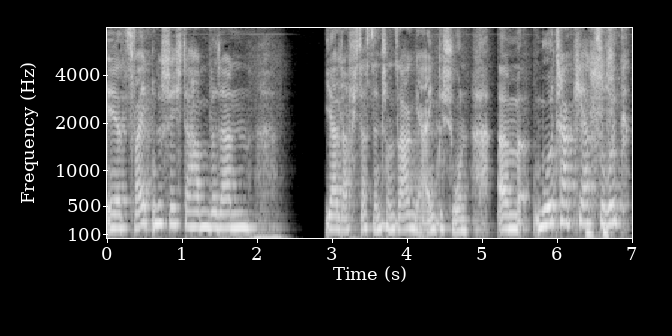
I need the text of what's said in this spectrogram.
In der zweiten Geschichte haben wir dann, ja, darf ich das denn schon sagen? Ja, eigentlich schon. Ähm, Murtag kehrt zurück.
